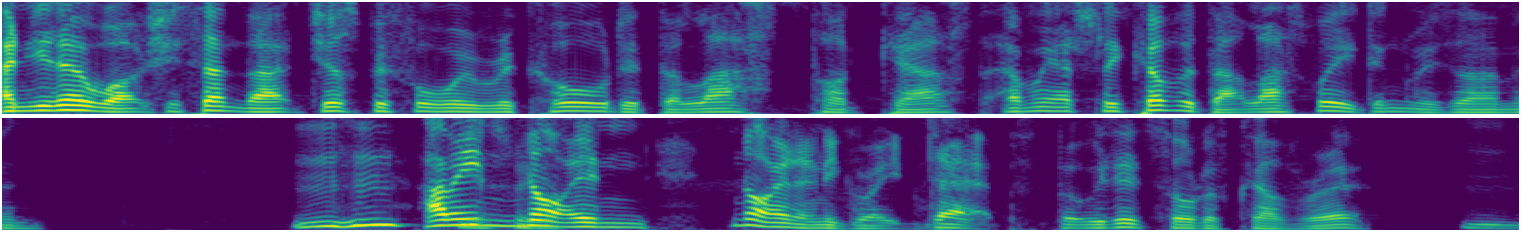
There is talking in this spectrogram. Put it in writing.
And you know what? She sent that just before we recorded the last podcast, and we actually covered that last week, didn't we, Simon? Mm-hmm. I mean, Yes, not in not in any great depth, but we did sort of cover it. Hmm.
